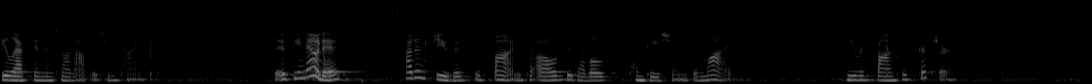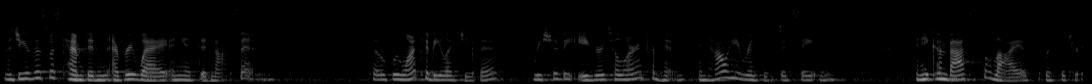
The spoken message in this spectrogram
he left him until an opportune time. So if you notice, how does Jesus respond to all of the devil's temptations and lies? He responds with Scripture. Jesus was tempted in every way and yet did not sin. So if we want to be like Jesus, we should be eager to learn from him and how he resisted Satan. And he combats the lies with the truth.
